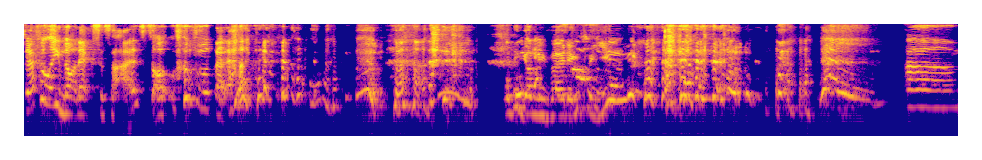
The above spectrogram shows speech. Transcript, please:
Definitely not exercise. I'll put that out there. I think I'll be voting for you. Um,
